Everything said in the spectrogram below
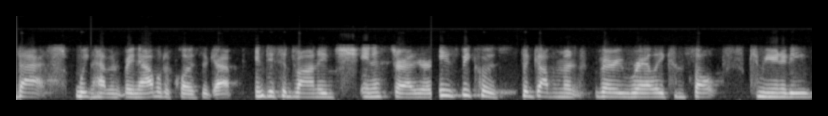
that we haven't been able to close the gap in disadvantage in Australia is because the government very rarely consults communities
